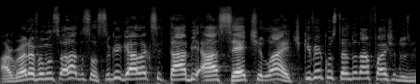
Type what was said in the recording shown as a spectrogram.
Agora vamos falar do Samsung Galaxy Tab A7 Lite, que vem custando na faixa dos R$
